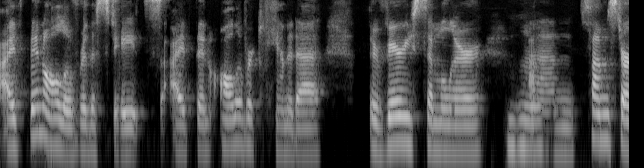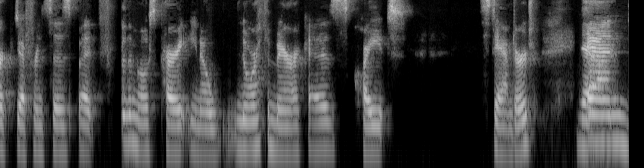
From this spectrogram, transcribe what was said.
I, I've been all over the States, I've been all over Canada. They're very similar, mm-hmm. um, some stark differences, but for the most part, you know, North America is quite standard. Yeah. And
